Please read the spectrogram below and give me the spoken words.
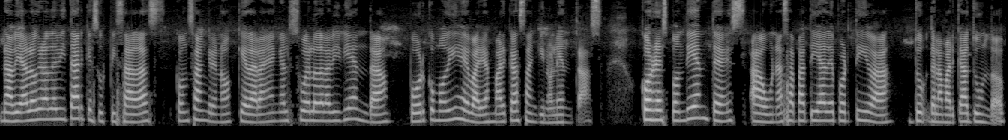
no había logrado evitar que sus pisadas con sangre no quedaran en el suelo de la vivienda por, como dije, varias marcas sanguinolentas correspondientes a una zapatilla deportiva de la marca Dunlop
